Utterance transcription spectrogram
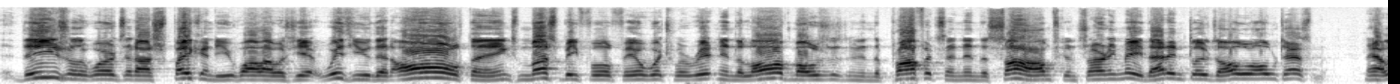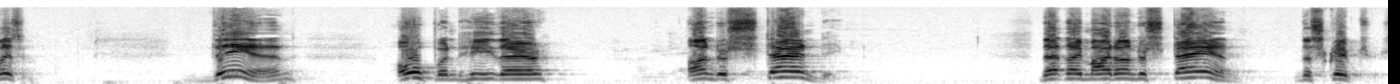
these are the words that I spake unto you while I was yet with you, that all things must be fulfilled which were written in the law of Moses and in the prophets and in the Psalms concerning me. That includes the whole Old Testament. Now listen. Then opened he their understanding that they might understand the scriptures.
